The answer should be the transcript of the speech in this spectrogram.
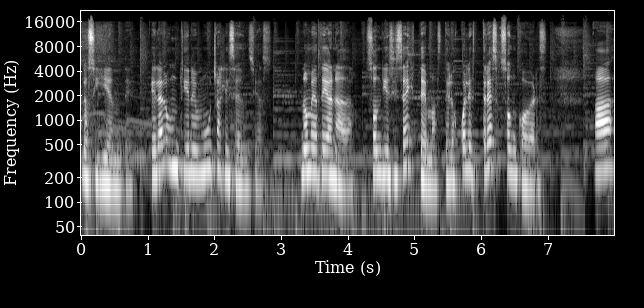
lo siguiente. El álbum tiene muchas licencias. No me atea nada. Son 16 temas, de los cuales 3 son covers. A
